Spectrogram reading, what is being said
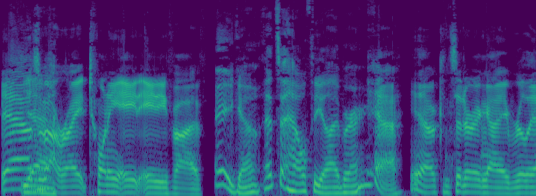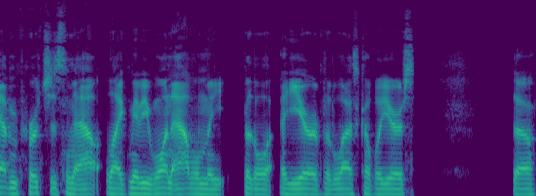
Yeah, that's Yeah. about right. Twenty eight eighty five. there you go. That's a healthy library. Yeah, you know, considering I really haven't purchased an out like maybe one album a, for the a year for the last couple of years. So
